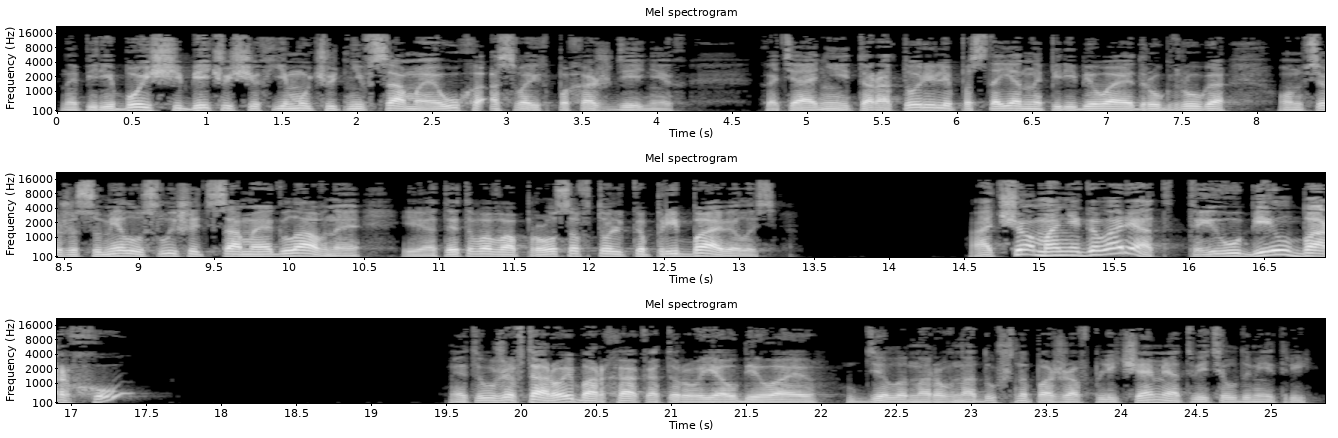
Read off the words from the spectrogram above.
наперебой щебечущих ему чуть не в самое ухо о своих похождениях. Хотя они и тараторили, постоянно перебивая друг друга, он все же сумел услышать самое главное, и от этого вопросов только прибавилось. — О чем они говорят? Ты убил Барху? — Это уже второй Барха, которого я убиваю, — делано равнодушно пожав плечами, ответил Дмитрий.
